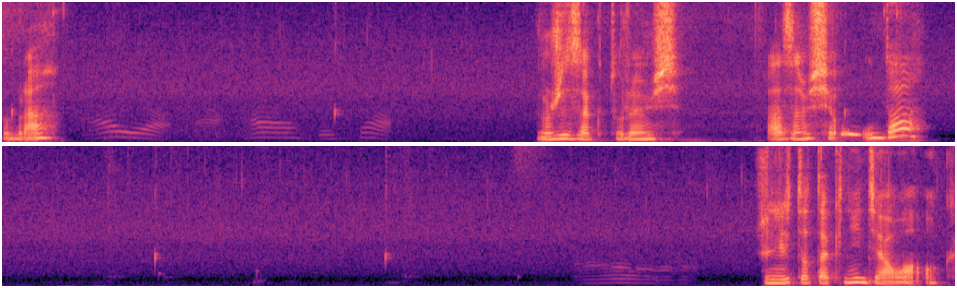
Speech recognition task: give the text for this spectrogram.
Dobra. Może za którymś razem się uda? Czyli to tak nie działa, ok.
